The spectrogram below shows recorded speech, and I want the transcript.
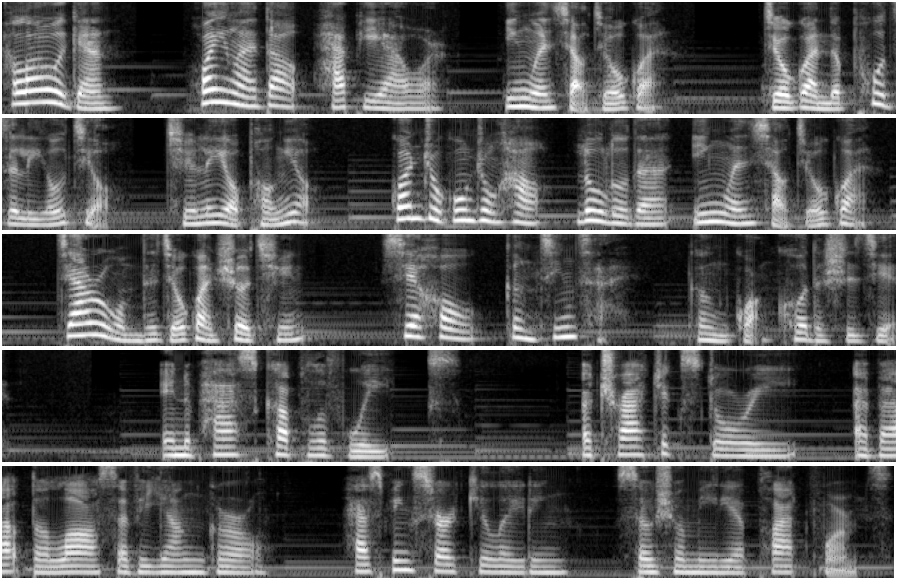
Hello again，欢迎来到 Happy Hour 英文小酒馆。酒馆的铺子里有酒，群里有朋友。关注公众号“露露的英文小酒馆”，加入我们的酒馆社群，邂逅更精彩、更广阔的世界。In the past couple of weeks, a tragic story about the loss of a young girl has been circulating social media platforms.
